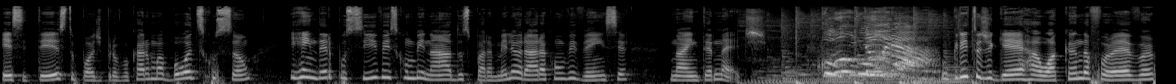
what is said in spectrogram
esse texto pode provocar uma boa discussão e render possíveis combinados para melhorar a convivência na internet. Cultura! O grito de guerra Wakanda Forever,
